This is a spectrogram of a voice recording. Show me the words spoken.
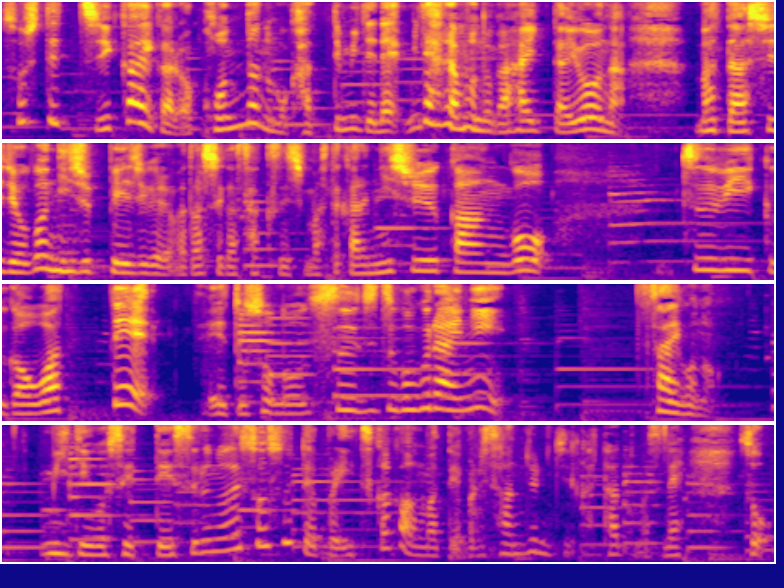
そして次回からはこんなのも買ってみてね、みたいなものが入ったような、また資料が20ページぐらい私が作成しましたから、2週間後、2ウィークが終わって、えっ、ー、と、その数日後ぐらいに最後のミーティングを設定するので、そうするとやっぱり5日間待ってやっぱり30日が経ってますね。そう。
